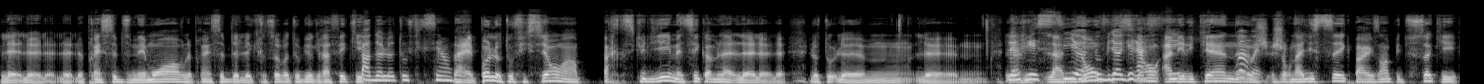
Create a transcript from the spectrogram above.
le, le, le, principe du mémoire, le principe de l'écriture autobiographique. Tu parles de l'autofiction. Ben pas l'autofiction en particulier, mais tu sais comme le le le le le, le, le récit autobiographique américaine journalistique par exemple et tout ça qui est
